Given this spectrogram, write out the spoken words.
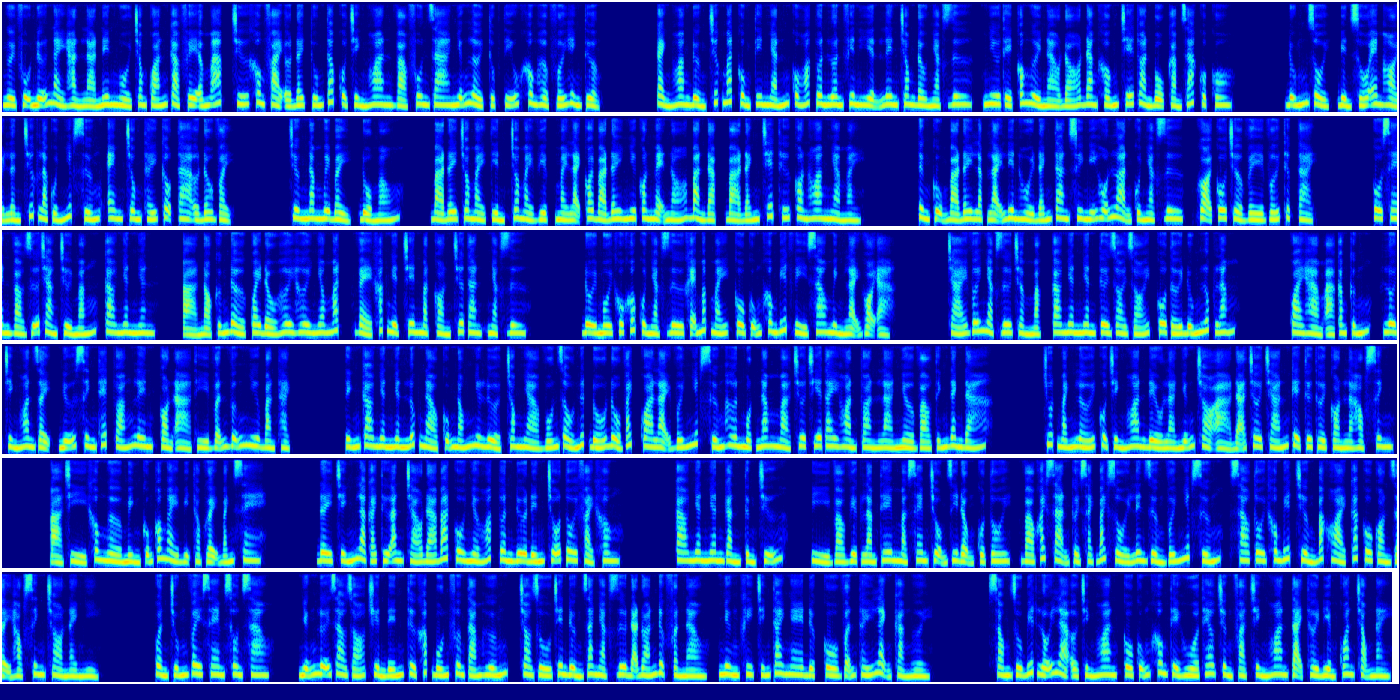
Người phụ nữ này hẳn là nên ngồi trong quán cà phê ấm áp chứ không phải ở đây túm tóc của Trình Hoan và phun ra những lời tục tiễu không hợp với hình tượng. Cảnh hoang đường trước mắt cùng tin nhắn của Hoác Tuân Luân phiên hiện lên trong đầu nhạc dư, như thể có người nào đó đang khống chế toàn bộ cảm giác của cô. Đúng rồi, biển số em hỏi lần trước là của nhiếp sướng, em trông thấy cậu ta ở đâu vậy? chương 57, đổ máu. Bà đây cho mày tiền, cho mày việc, mày lại coi bà đây như con mẹ nó bàn đạp, bà đánh chết thứ con hoang nhà mày. Từng cụm bà đây lặp lại liên hồi đánh tan suy nghĩ hỗn loạn của nhạc dư, gọi cô trở về với thực tại. Cô xen vào giữa chàng chửi mắng, cao nhân nhân. À nó cứng đờ quay đầu hơi hơi nheo mắt, vẻ khắc nghiệt trên mặt còn chưa tan, nhạc dư. Đôi môi khô khốc của nhạc dư khẽ mấp máy cô cũng không biết vì sao mình lại gọi à. Trái với nhạc dư trầm mặc cao nhân nhân tươi roi rói cô tới đúng lúc lắm. Quai hàm à căng cứng, lôi trình hoan dậy, nữ sinh thét toáng lên còn à thì vẫn vững như bàn thạch. Tính cao nhân nhân lúc nào cũng nóng như lửa trong nhà vốn dầu nứt đố đổ vách qua lại với nhiếp sướng hơn một năm mà chưa chia tay hoàn toàn là nhờ vào tính đanh đá. Chút mánh lới của Trình Hoan đều là những trò ả đã chơi chán kể từ thời còn là học sinh. Ả chỉ không ngờ mình cũng có ngày bị thọc gậy bánh xe. Đây chính là cái thứ ăn cháo đá bát cô nhờ Hoắc Tuân đưa đến chỗ tôi phải không? Cao nhân nhân gần từng chữ, ỉ vào việc làm thêm mà xem trộm di động của tôi, vào khách sạn cười sạch bách rồi lên giường với nhiếp sướng, sao tôi không biết trường Bắc Hoài các cô còn dạy học sinh trò này nhỉ? Quần chúng vây xem xôn xao. Những lưỡi dao gió truyền đến từ khắp bốn phương tám hướng, cho dù trên đường ra nhạc dư đã đoán được phần nào, nhưng khi chính tai nghe được cô vẫn thấy lạnh cả người. Song dù biết lỗi là ở Trình Hoan, cô cũng không thể hùa theo trừng phạt Trình Hoan tại thời điểm quan trọng này.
